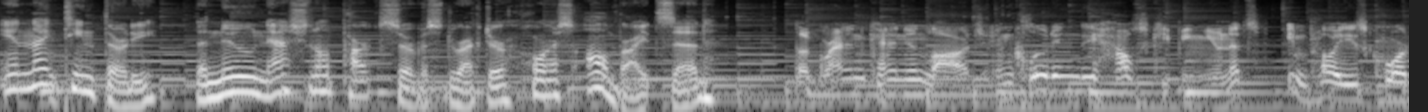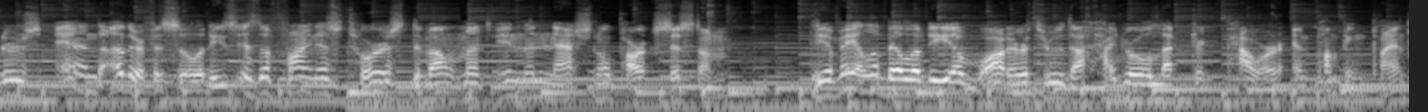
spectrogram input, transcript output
In 1930, the new National Park Service Director, Horace Albright, said The Grand Canyon Lodge, including the housekeeping units, employees' quarters, and other facilities, is the finest tourist development in the national park system. The availability of water through the hydroelectric power and pumping plant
